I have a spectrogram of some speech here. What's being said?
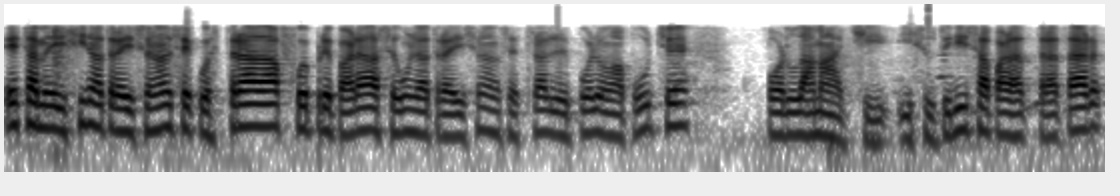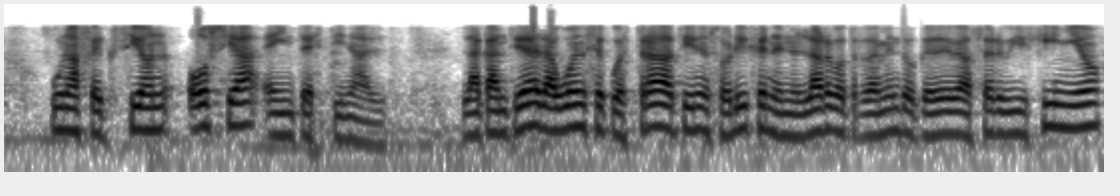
Esta medicina tradicional secuestrada fue preparada según la tradición ancestral del pueblo mapuche por la machi y se utiliza para tratar una afección ósea e intestinal. La cantidad de la WEN secuestrada tiene su origen en el largo tratamiento que debe hacer Virginio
